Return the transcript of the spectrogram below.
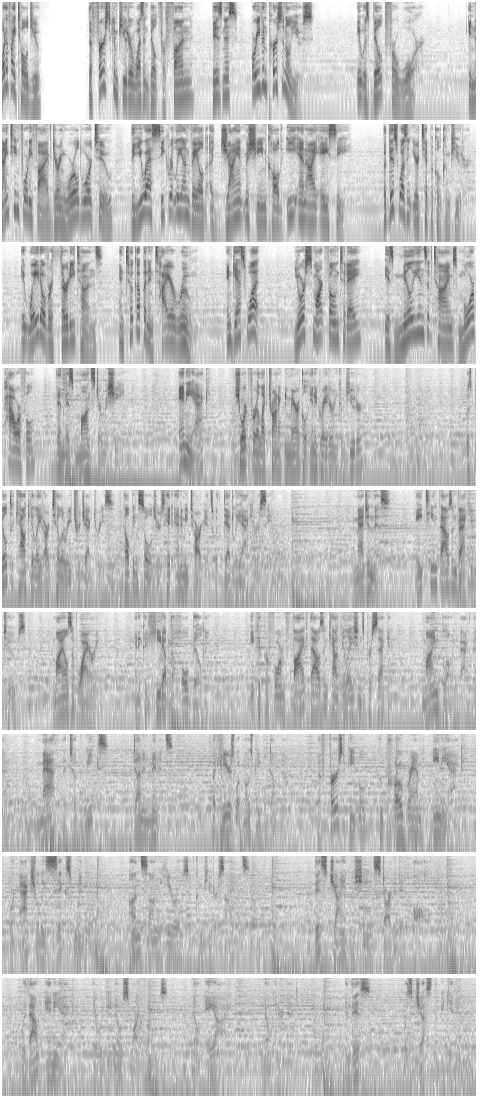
What if I told you? The first computer wasn't built for fun, business, or even personal use. It was built for war. In 1945, during World War II, the US secretly unveiled a giant machine called ENIAC. But this wasn't your typical computer. It weighed over 30 tons and took up an entire room. And guess what? Your smartphone today is millions of times more powerful than this monster machine. ENIAC, short for Electronic Numerical Integrator and Computer, was built to calculate artillery trajectories, helping soldiers hit enemy targets with deadly accuracy. Imagine this 18,000 vacuum tubes, miles of wiring, and it could heat up the whole building. It could perform 5,000 calculations per second. Mind blowing back then. Math that took weeks, done in minutes. But here's what most people don't know the first people who programmed ENIAC were actually six women, unsung heroes of computer science. This giant machine started it all. Without ENIAC, there would be no smartphones, no AI, no internet. And this was just the beginning.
